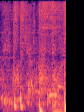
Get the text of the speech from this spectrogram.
We want to get wild.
